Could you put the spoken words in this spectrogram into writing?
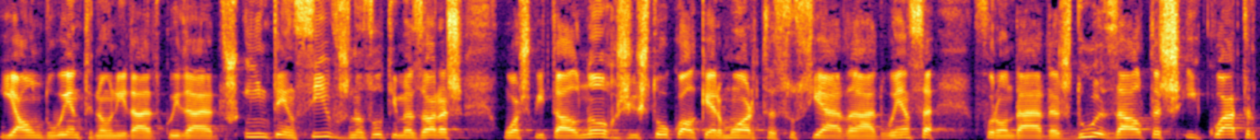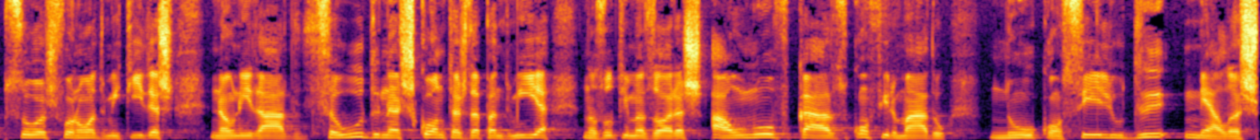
e há um doente na unidade de cuidados intensivos. Nas últimas horas, o hospital não registrou qualquer morte associada à doença. Foram dadas duas duas altas e quatro pessoas foram admitidas na unidade de saúde. Nas contas da pandemia, nas últimas horas, há um novo caso confirmado no Conselho de Nelas.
